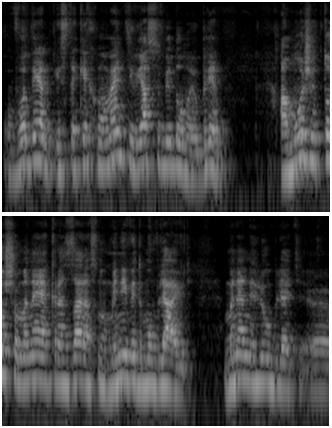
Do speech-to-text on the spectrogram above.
в один із таких моментів я собі думаю, блін, а може то, що мене якраз зараз, ну, мені відмовляють, мене не люблять. Е,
